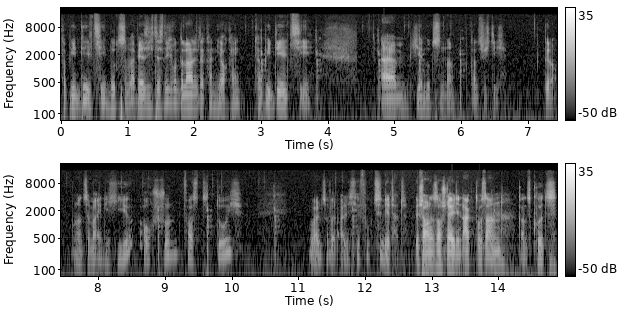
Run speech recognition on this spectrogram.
Kabinen-DLC nutzen, weil wer sich das nicht runterladet, der kann hier auch kein Kabinen-DLC ähm, hier nutzen, ne? ganz wichtig. Genau, und dann sind wir eigentlich hier auch schon fast durch, weil soweit alles hier funktioniert hat. Wir schauen uns noch schnell den Actros an, ganz kurz.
